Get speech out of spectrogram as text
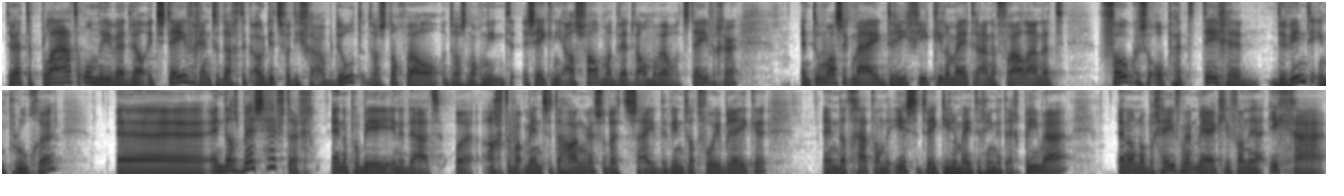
Er werd de plaat onder je werd wel iets steviger. En toen dacht ik, oh, dit is wat die vrouw bedoelt. Het was nog wel... Het was nog niet... Zeker niet asfalt. Maar het werd wel allemaal wel wat steviger. En toen was ik mij drie, vier kilometer aan. Vooral aan het focussen op het tegen de wind inploegen. Eh, en dat is best heftig. En dan probeer je inderdaad eh, achter wat mensen te hangen, zodat zij de wind wat voor je breken. En dat gaat dan de eerste twee kilometer ging dat echt prima. En dan op een gegeven moment merk je van... ja, ik ga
